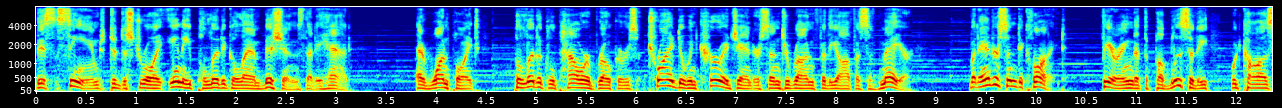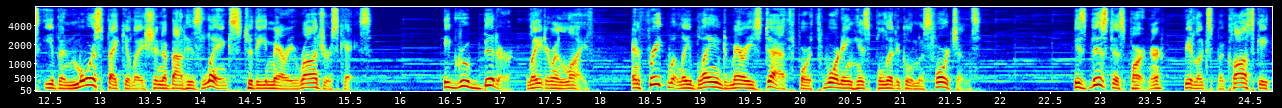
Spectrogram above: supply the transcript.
This seemed to destroy any political ambitions that he had. At one point, political power brokers tried to encourage Anderson to run for the office of mayor, but Anderson declined, fearing that the publicity would cause even more speculation about his links to the Mary Rogers case. He grew bitter later in life and frequently blamed Mary's death for thwarting his political misfortunes. His business partner, Felix McCloskey,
